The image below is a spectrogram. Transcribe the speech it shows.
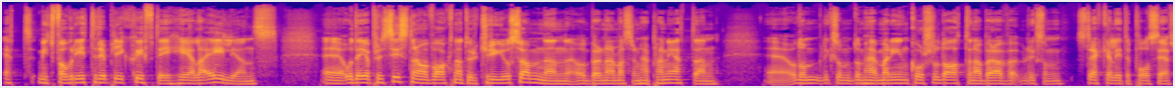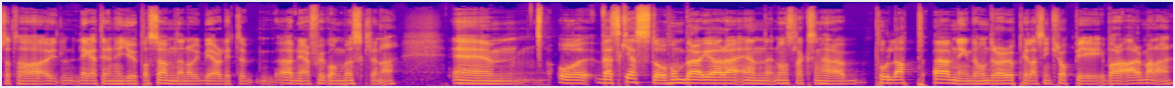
ett, mitt favoritreplikskifte i hela Aliens. Eh, och det är precis när de har vaknat ur kryosömnen och börjar närma sig den här planeten. Eh, och de, liksom, de här marinkårssoldaterna börjar liksom sträcka lite på sig efter att ha legat i den här djupa sömnen och göra lite övningar för att få igång musklerna. Ehm, och Vasquez då, hon börjar göra en, någon slags sån här pull-up övning där hon drar upp hela sin kropp i, i bara armarna.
